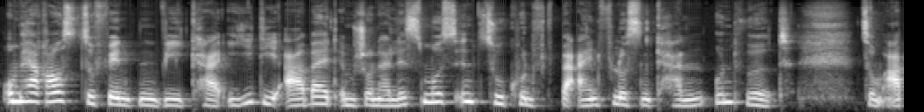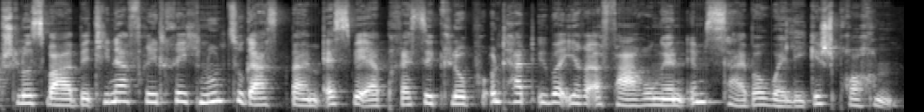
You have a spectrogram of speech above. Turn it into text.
um herauszufinden, wie KI die Arbeit im Journalismus in Zukunft beeinflussen kann und wird. Zum Abschluss war Bettina Friedrich nun zu Gast beim SWR Presseclub und hat über ihre Erfahrungen im Cyber Valley gesprochen.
